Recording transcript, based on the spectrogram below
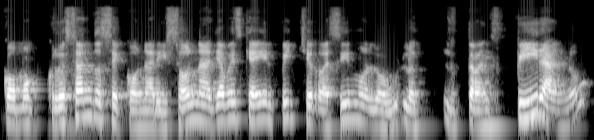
como cruzándose con Arizona. Ya ves que ahí el pinche racismo lo, lo, lo transpira, ¿no?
